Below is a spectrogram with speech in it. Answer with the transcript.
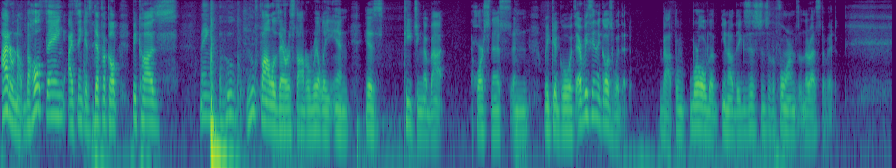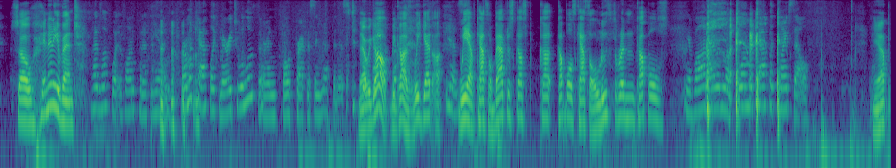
I don't know. The whole thing I think is difficult because I mean, who who follows Aristotle really in his teaching about horseness and we could go with everything that goes with it about the world of you know the existence of the forms and the rest of it so in any event I love what Yvonne put at the end. From a Catholic married to a Lutheran, both practicing Methodist. there we go because we get uh, Yes. we have catholic baptist couples catholic lutheran couples Yvonne, I am a former Catholic myself. Yep.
